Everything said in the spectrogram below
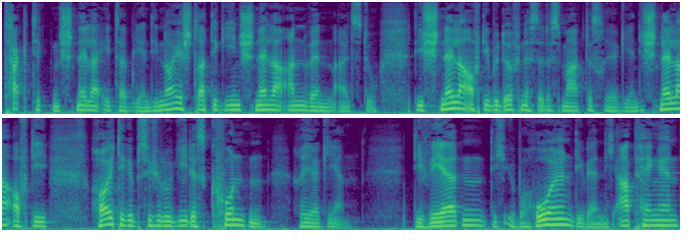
Taktiken schneller etablieren, die neue Strategien schneller anwenden als du, die schneller auf die Bedürfnisse des Marktes reagieren, die schneller auf die heutige Psychologie des Kunden reagieren. Die werden dich überholen, die werden dich abhängen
